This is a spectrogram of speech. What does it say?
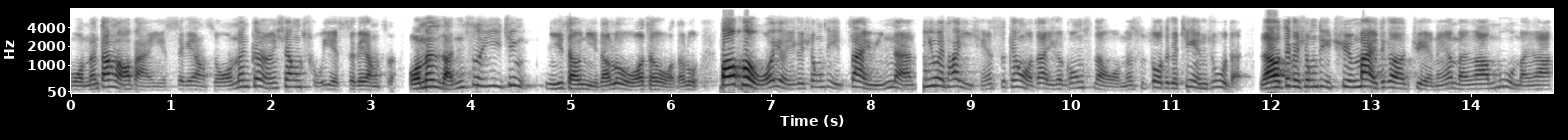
我们当老板也是这个样子，我们跟人相处也是这个样子。我们仁至义尽，你走你的路，我走我的路。包括我有一个兄弟在云南，因为他以前是跟我在一个公司的，我们是做这个建筑的。然后这个兄弟去卖这个卷帘门啊、木门啊，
